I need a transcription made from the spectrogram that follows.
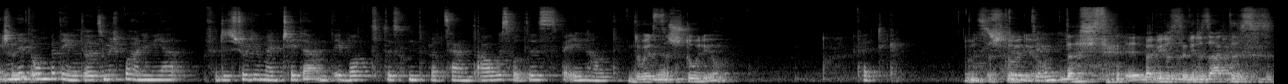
nicht unbedingt, weil zum Beispiel habe ich mich ja für das Studium entschieden und ich wollte das 100%, alles, was das beinhaltet. du willst Ja. das Studium. Fertig. Willst das Studium. das ist Weil wie du, wie du sagtest,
